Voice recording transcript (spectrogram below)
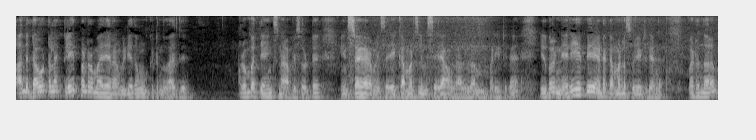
அந்த டவுட்டெல்லாம் கிளியர் பண்ணுற மாதிரியான வீடியோ தான் உங்ககிட்ட இருந்து வருது. ரொம்ப தேங்க்ஸ்ண்ணா அப்படி சொல்லிட்டு இன்ஸ்டாகிராம்லையும் சரி கமெண்ட்ஸ்லையும் சரி அவங்க அதுதான் பண்ணிகிட்டு இருக்கேன். இது போல் நிறைய பேர் என்கிட்ட கமெண்ட்டில் சொல்லிட்டு இருக்காங்க. பட் இருந்தாலும்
